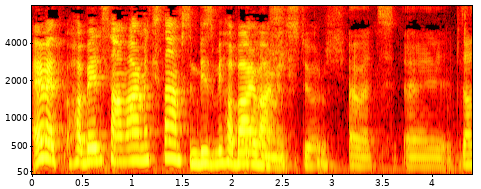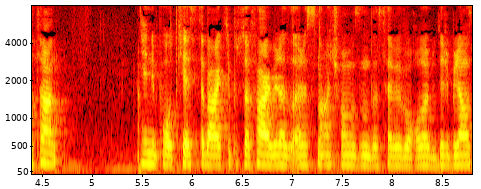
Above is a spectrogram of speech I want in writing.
Evet. haberi sen vermek ister misin? Biz bir haber Olur. vermek istiyoruz. Evet. e, zaten Yeni podcast'te belki bu sefer biraz arasını açmamızın da sebebi olabilir. Biraz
